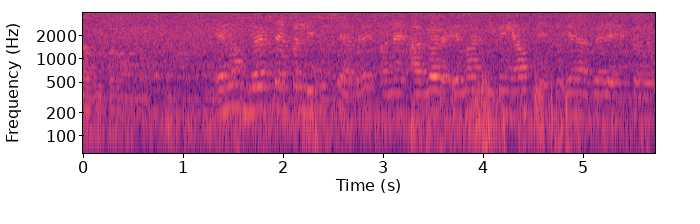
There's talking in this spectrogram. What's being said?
લાગુ કરવામાં એનું બ્લડ સેમ્પલ લીધું છે આપણે અને આગળ એમાં જે કંઈ આવશે તો એના આધારે એ કરો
